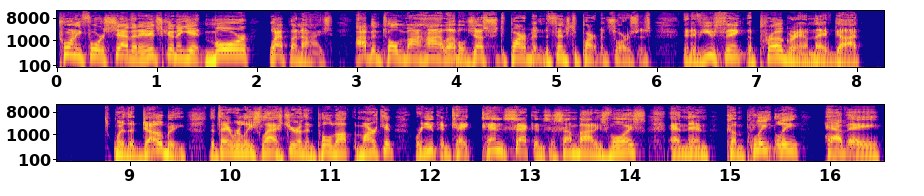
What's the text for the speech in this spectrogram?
24 7, and it's going to get more weaponized. I've been told by my high level Justice Department and Defense Department sources that if you think the program they've got with Adobe that they released last year and then pulled off the market, where you can take 10 seconds of somebody's voice and then completely have a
